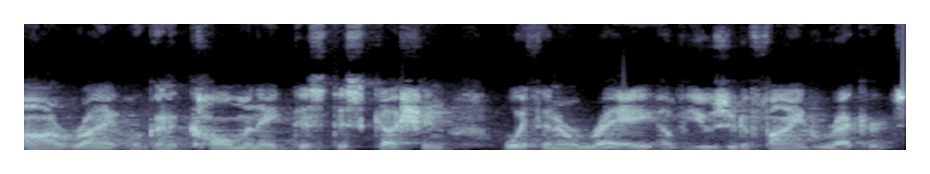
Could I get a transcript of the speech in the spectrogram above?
All right, we're going to culminate this discussion with an array of user-defined records,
